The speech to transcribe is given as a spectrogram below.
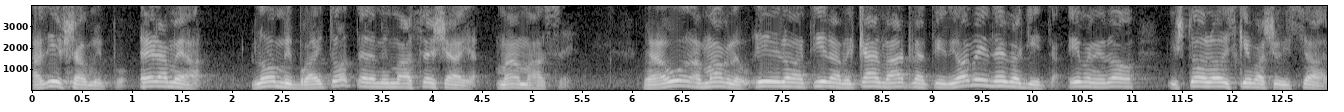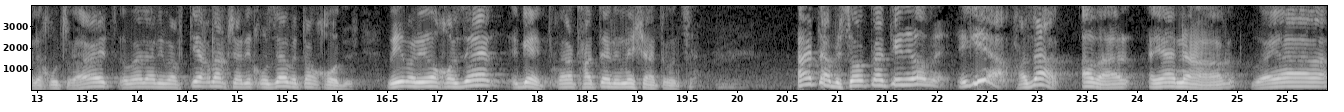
אז אי אפשר מפה, אלא מה, לא מברייתות, אלא ממעשה שהיה. מה המעשה? וההוא אמר לו, אי לא עתינה מכאן ועד להטיל יומי, לב הגיתא. אם אני לא, אשתו לא הסכימה שהוא ייסע לחוץ לארץ, הוא אומר לה, אני מבטיח לך שאני חוזר בתוך חודש. ואם אני לא חוזר, גט, יכולה להתחתן עם מי שאת רוצה. עתה בסוף להטיל יומי, הגיע, חזר. אבל היה נהר והיה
